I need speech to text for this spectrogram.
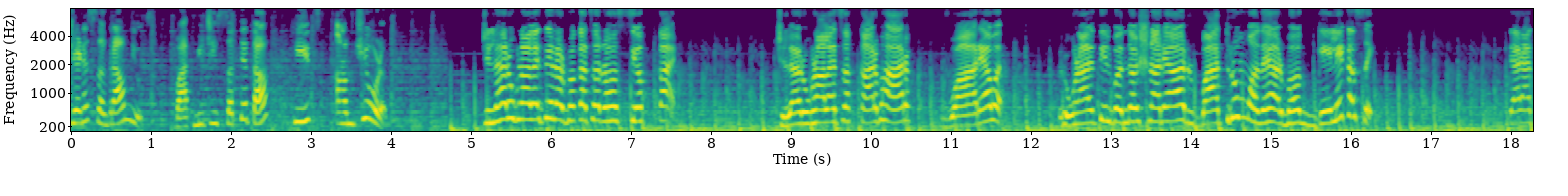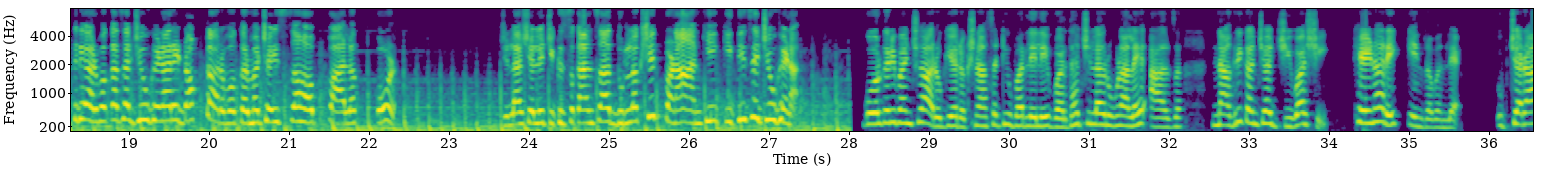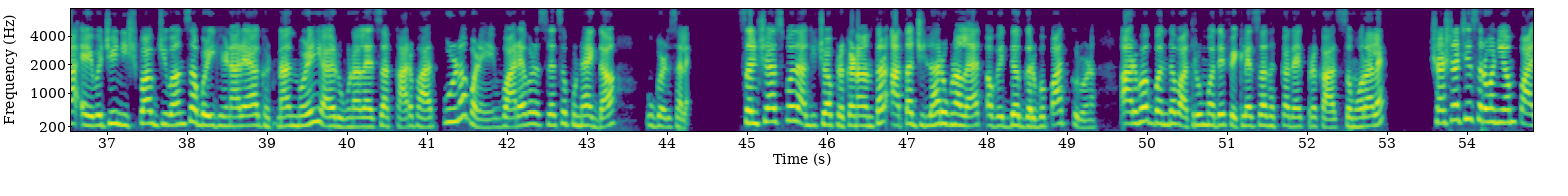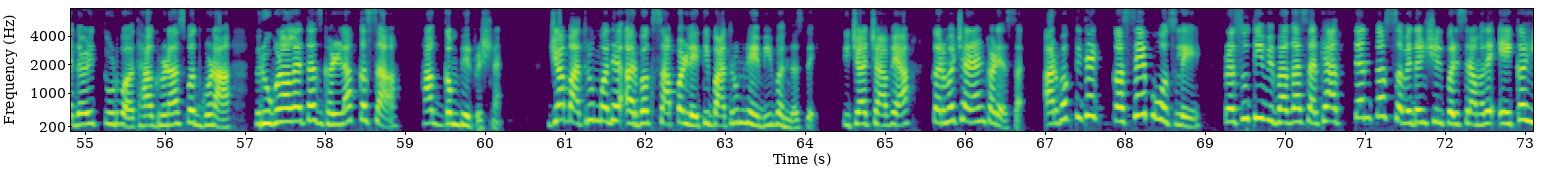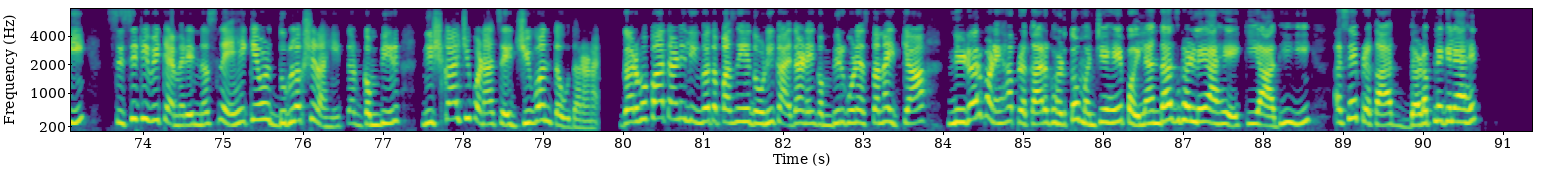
Jansangram news. बातमीची सत्यता हीच आमची ओळख. जिल्हा रुग्णालयातील अर्भकाचं रहस्य काय? जिल्हा रुग्णालयाचा कारभार वाऱ्यावर. रुग्णालयातील बंद असणाऱ्या बाथरूममध्ये अर्भक गेले कसे? त्या रात्री अर्भकाचा जीव घेणारे डॉक्टर व कर्मचारी सह पालक कोण? जिल्हा शल्य चिकित्सकांचा दुर्लक्षितपणा आणखी कितीचे जीव घेणार? गोरगरिबांच्या आरोग्य रक्षणासाठी उभारलेले वर्धा जिल्हा रुग्णालय आज नागरिकांच्या जीवाशी खेळणारे केंद्र बनले आहे. उपचाराऐवजी निष्पाप जीवांचा बळी घेणाऱ्या घटनांमुळे या रुग्णालयाचा कारभार पूर्णपणे वाऱ्यावर असल्याचं पुन्हा एकदा उघड झालंय संशयास्पद आगीच्या प्रकरणानंतर आता जिल्हा रुग्णालयात अवैध गर्भपात करून आर्भक बंद बाथरूममध्ये फेकल्याचा धक्कादायक प्रकार समोर आलाय शासनाचे सर्व नियम पायदळीत तुडवत हा घृणास्पद गुन्हा रुग्णालयातच घडला कसा? हा गंभीर प्रश्न आहे. ज्या बाथरूममध्ये अर्भक सापडले ती बाथरूम नेहमी बंद असते. तिच्या चाव्या कर्मचाऱ्यांकडे असतात. अर्भक तिथे कसे पोहोचले? प्रसूती विभागासारख्या अत्यंत संवेदनशील परिसरामध्ये एकही सी सी टी व्ही कॅमेरे नसणे हे केवळ दुर्लक्ष नाही तर गंभीर निष्काळजीपणाचे जिवंत उदाहरण आहे. गर्भपात आणि लिंग तपासणी हे दोन्ही कायद्याने गंभीर गुन्हे असताना इतक्या निडरपणे हा प्रकार घडतो. म्हणजे हे पहिल्यांदाच घडले आहे की आधीही असे प्रकार दडपले गेले आहेत.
